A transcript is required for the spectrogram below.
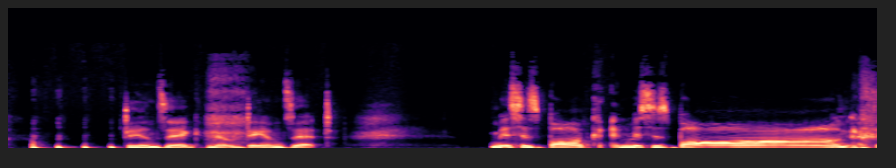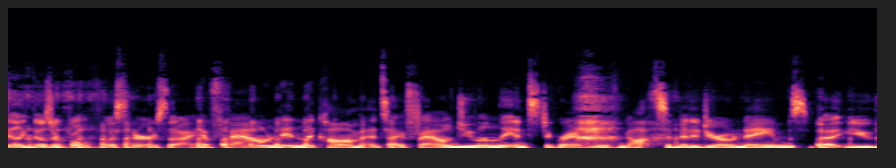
Danzig? No, Danzit. Mrs. Bonk and Mrs. Bong. I feel like those are both listeners that I have found in the comments. I found you on the Instagram. You have not submitted your own names, but you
